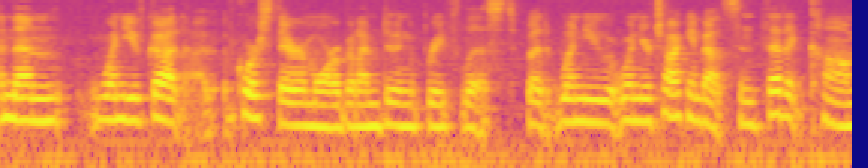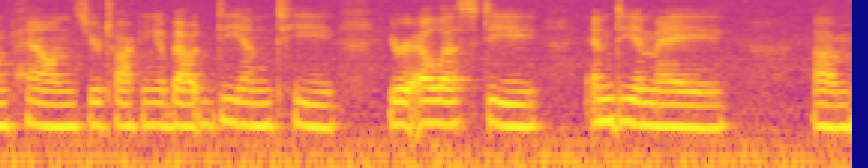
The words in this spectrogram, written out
and then when you've got, of course, there are more, but I'm doing a brief list. But when you when you're talking about synthetic compounds, you're talking about DMT, your LSD, MDMA, um,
